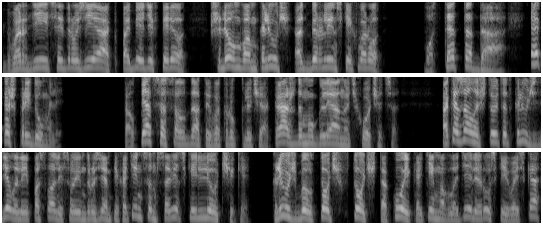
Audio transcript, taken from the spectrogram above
«Гвардейцы, друзья, к победе вперед! Шлем вам ключ от берлинских ворот!» Вот это да! Эко ж придумали! Толпятся солдаты вокруг ключа, каждому глянуть хочется. Оказалось, что этот ключ сделали и послали своим друзьям-пехотинцам советские летчики. Ключ был точь-в-точь точь такой, каким овладели русские войска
